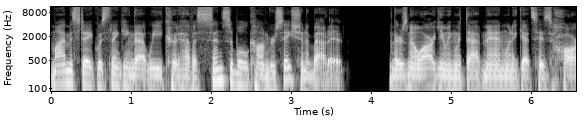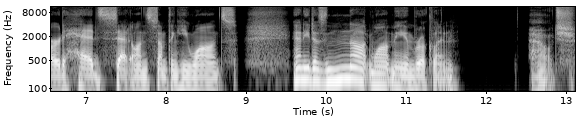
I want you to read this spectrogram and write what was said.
My mistake was thinking that we could have a sensible conversation about it. There's no arguing with that man when it gets his hard head set on something he wants. And he does not want me in Brooklyn. Ouch.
